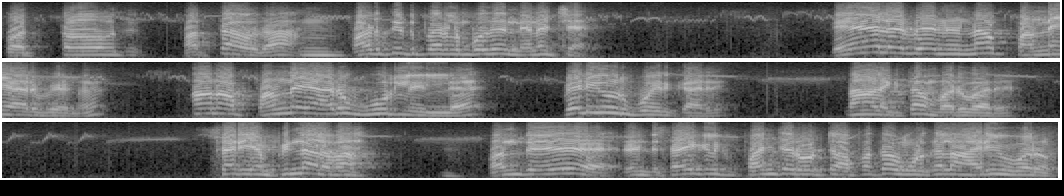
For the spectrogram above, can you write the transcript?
பத்தாவது. பத்தாவதா. படுத்துட்டு பெறலும் போதே நினைச்சேன். வேலை வேணும்னா பண்ணையார் வேணும். ஆனா பண்ணையாரு ஊர்ல இல்ல. வெளியூர் போயிருக்காரு. நாளைக்கு தான் வருவாரு. சரி என் பின்னால வா. வந்து ரெண்டு சைக்கிளுக்கு பஞ்சர் ஓட்டு அப்பதான் உங்களுக்கு எல்லாம் அறிவு வரும்.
